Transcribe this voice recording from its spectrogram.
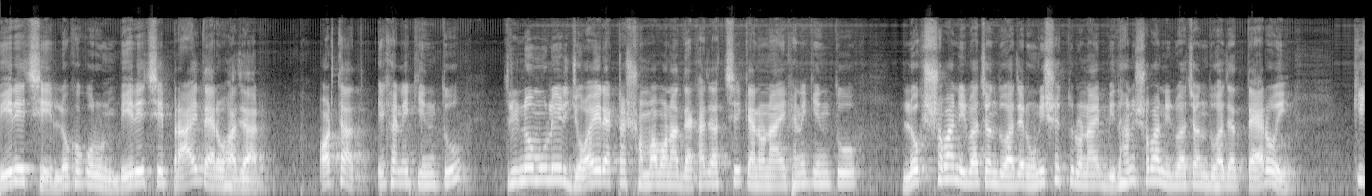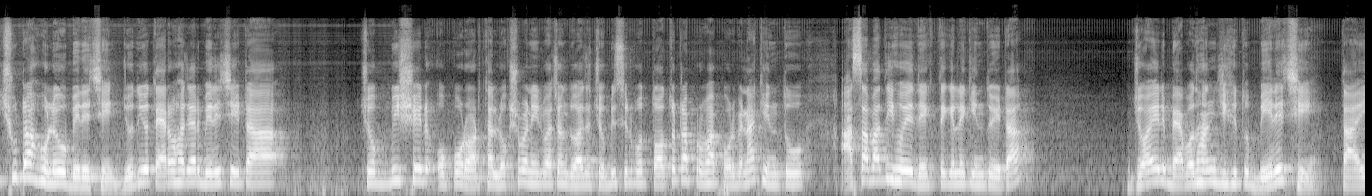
বেড়েছে, লক্ষ্য করুন, বেড়েছে প্রায় তেরো হাজার। অর্থাৎ এখানে কিন্তু তৃণমূলের জয়ের একটা সম্ভাবনা দেখা যাচ্ছে, কেননা এখানে কিন্তু লোকসভা নির্বাচন দু হাজার উনিশের তুলনায় বিধানসভা নির্বাচন দু হাজার তেরোয় কিছুটা হলেও বেড়েছে। যদিও তেরো হাজার বেড়েছে, এটা চব্বিশের ওপর, অর্থাৎ লোকসভা নির্বাচন দু হাজার চব্বিশের উপর ততটা প্রভাব পড়বে না, কিন্তু আশাবাদী হয়ে দেখতে গেলে কিন্তু এটা জয়ের ব্যবধান যেহেতু বেড়েছে, তাই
